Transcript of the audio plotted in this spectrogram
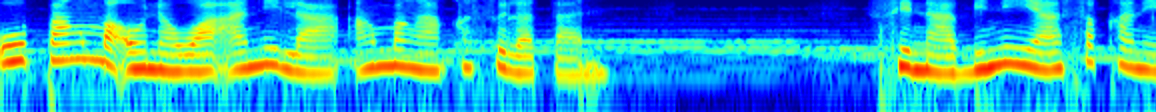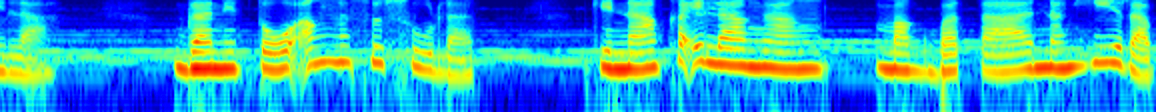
upang maunawaan nila ang mga kasulatan Sinabi niya sa kanila, ganito ang nasusulat, kinakailangang magbata ng hirap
